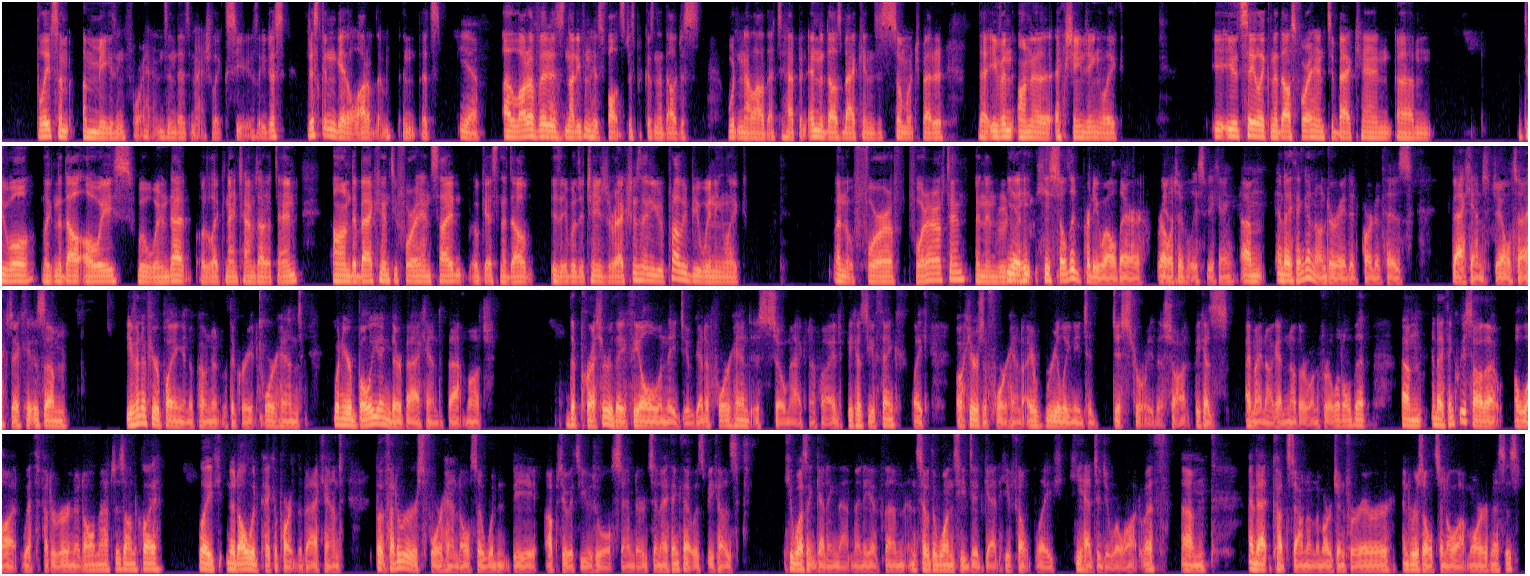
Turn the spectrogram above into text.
played some amazing forehands in this match. Like seriously, just just couldn't get a lot of them. And that's yeah. A lot of it is not even his fault. It's just because Nadal just wouldn't allow that to happen. And Nadal's backhand is so much better that even on a exchanging like you- you'd say like Nadal's forehand to backhand um duel, like Nadal always will win that, or like nine times out of ten. On the backhand to forehand side, I guess Nadal is able to change directions, and you would probably be winning like I don't know four four out of ten, and then Ruud Yeah, he, he still did pretty well there, relatively speaking. Um, and I think an underrated part of his backhand jail tactic is um, even if you're playing an opponent with a great forehand, when you're bullying their backhand that much, the pressure they feel when they do get a forehand is so magnified because you think like, oh, here's a forehand. I really need to destroy this shot because I might not get another one for a little bit. Um, and I think we saw that a lot with Federer Nadal matches on clay. Like Nadal would pick apart the backhand, but Federer's forehand also wouldn't be up to its usual standards. And I think that was because he wasn't getting that many of them. And so the ones he did get, he felt like he had to do a lot with. Um, and that cuts down on the margin for error and results in a lot more misses.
